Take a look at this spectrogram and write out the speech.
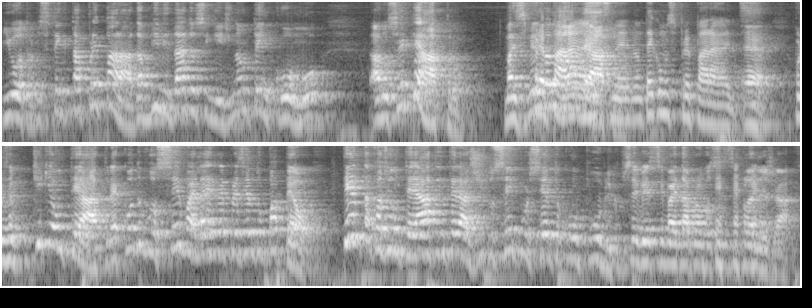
e outra, você tem que estar preparado. A habilidade é o seguinte, não tem como, a não ser teatro. Mas venda não é Preparar um antes, teatro. né? Não tem como se preparar antes. É. Por exemplo, o que que é um teatro? É quando você vai lá e representa um papel. Tenta fazer um teatro interagindo 100% com o público para você ver se vai dar para você se planejar.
